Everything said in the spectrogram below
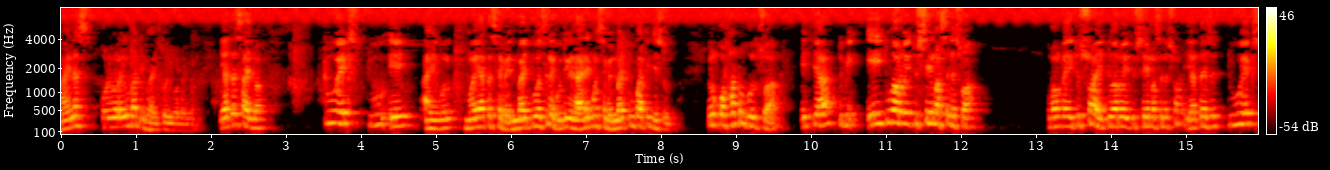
মাইনাছ কৰিব লাগিব বা ডিভাইড কৰিব লাগিব। ইয়াতে চাই লোৱা টু এক্স টু এ আহি গ'ল। মই ইয়াতে ছেভেন বাই টু আছিলে গতিকে ডাইৰেক্ট মই ছেভেন বাই টু পাতি দিছো। কিন্তু কথাটো হ'ল চোৱা এতিয়া তুমি এইটো আৰু এইটো ছেইম আছেনে চোৱা? তোমালোকে এইটো চোৱা এইটো আৰু এইটো ছেইম আছেনে চোৱা ইয়াতে আছে two x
